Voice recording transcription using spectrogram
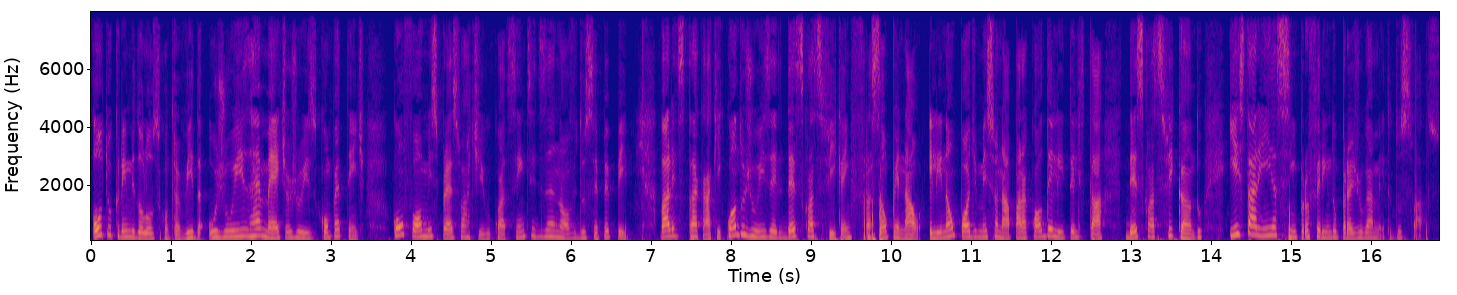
outro crime doloso contra a vida, o juiz remete ao juízo competente, conforme expressa o artigo 419 do CPP. Vale destacar que quando o juiz ele desclassifica a infração penal, ele não pode mencionar para qual delito ele está desclassificando e estaria assim proferindo o pré-julgamento dos fatos.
